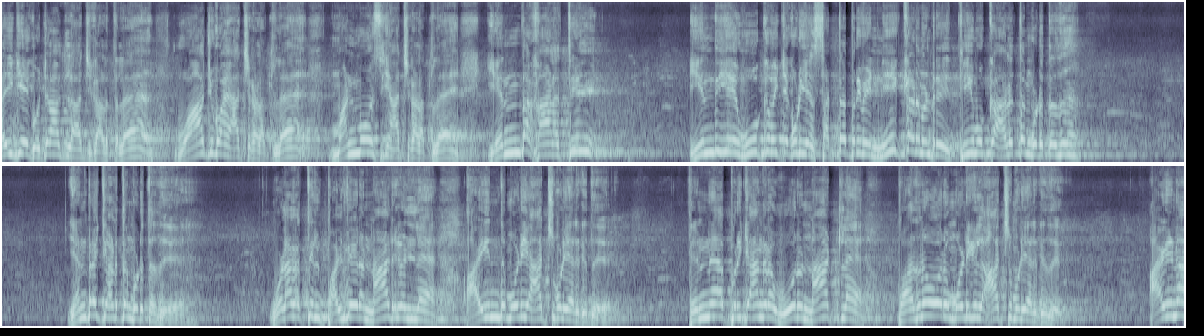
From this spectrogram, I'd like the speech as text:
ஐக்கிய குஜராத்தில் ஆட்சி காலத்தில் வாஜ்பாய் ஆட்சி காலத்தில் மன்மோகன் சிங் ஆட்சி காலத்தில் எந்த காலத்தில் இந்தியை ஊக்குவிக்கக்கூடிய சட்டப்பிரிவை நீக்கணும் என்று திமுக அழுத்தம் கொடுத்தது? என்றைக்கு அழுத்தம் கொடுத்தது? உலகத்தில் பல்வேறு நாடுகளில் ஐந்து மொழி ஆட்சி மொழியாக இருக்குது. தென்னாப்பிரிக்காங்கிற ஒரு நாட்டில் பதினோரு மொழிகள் ஆட்சி மொழியாக இருக்குது. ஐநா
